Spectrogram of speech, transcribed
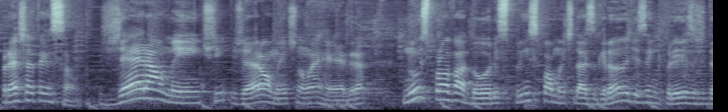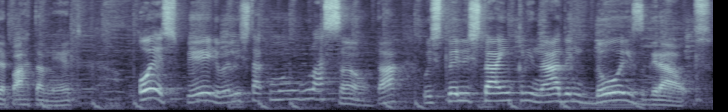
Preste atenção. Geralmente, geralmente não é regra, nos provadores, principalmente das grandes empresas de departamento, o espelho ele está com uma angulação, tá? O espelho está inclinado em 2 graus.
